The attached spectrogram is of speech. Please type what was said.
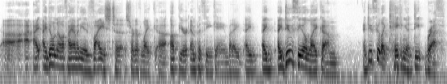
uh, I, I don't know if I have any advice to sort of like uh, up your empathy game, but I, I, I, I do feel like um, I do feel like taking a deep breath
